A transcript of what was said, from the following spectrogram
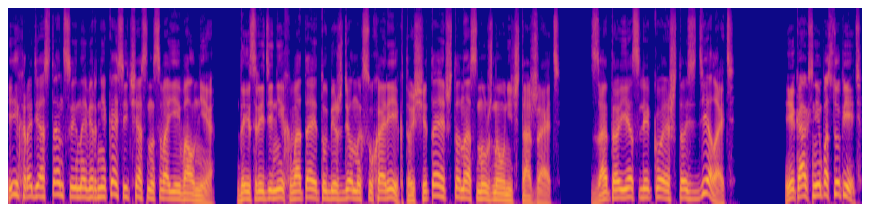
и их радиостанции наверняка сейчас на своей волне. Да и среди них хватает убежденных сухарей, кто считает, что нас нужно уничтожать. Зато если кое-что сделать... «И как с ним поступить?»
